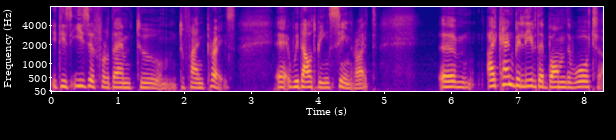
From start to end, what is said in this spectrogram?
it is easier for them to to find prey uh, without being seen, right? um, I can't believe they bombed the water.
